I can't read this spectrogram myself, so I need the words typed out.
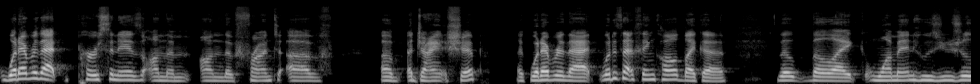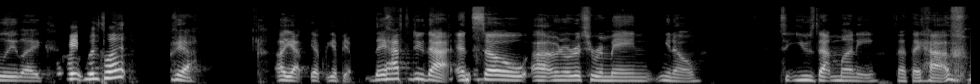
whatever that person is on the on the front of a, a giant ship like whatever that what is that thing called like a the the like woman who's usually like Kate Winslet. yeah uh yep yep yep yep. They have to do that. And so uh, in order to remain you know to use that money that they have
